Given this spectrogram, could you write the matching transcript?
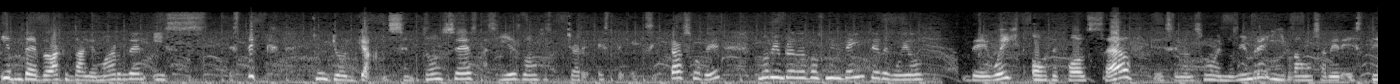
y The Black Dahlia Murder y Stick to Your Guns. Entonces, así es, vamos a escuchar este exitazo de noviembre de 2020 de The Weight of the False Self, que se lanzó en noviembre, y vamos a ver esta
